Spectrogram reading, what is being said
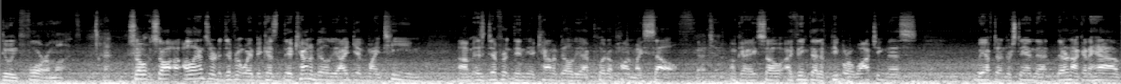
doing four a month. So, so I'll answer it a different way because the accountability I give my team um, is different than the accountability I put upon myself. Gotcha. Okay, so I think that if people are watching this, we have to understand that they're not going to have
